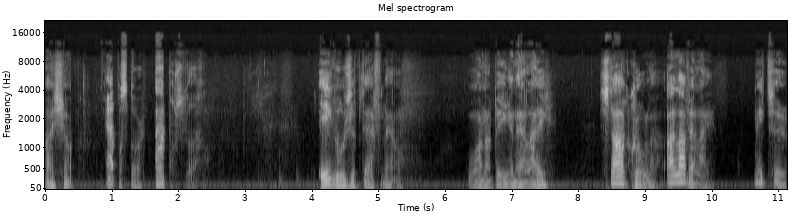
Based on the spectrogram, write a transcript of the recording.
I shop? Apple Store. Apple Store. Eagles of Death Metal. Wanna be in LA? Starcrawler. I love LA. Me too.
